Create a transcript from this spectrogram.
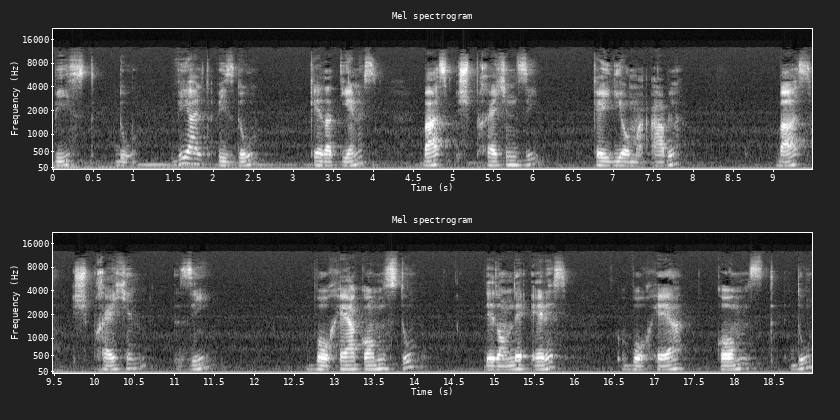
bist du? Wie alt bist du? ¿Qué edad tienes? Was sprechen Sie? ¿Qué idioma habla? Was sprechen Sie? Woher kommst du? ¿De dónde eres? Woher kommst du?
